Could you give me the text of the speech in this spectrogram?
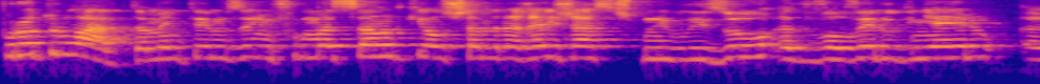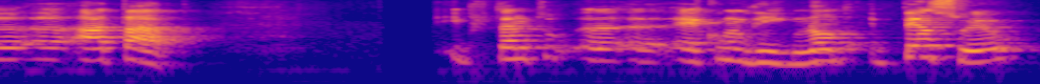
Por outro lado, também temos a informação de que Alexandra Reis já se disponibilizou a devolver o dinheiro uh, à TAP. E, portanto, uh, é como digo, não, penso eu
